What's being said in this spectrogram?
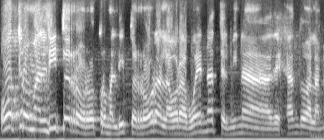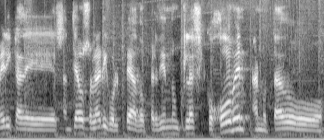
Otro maldito error, otro maldito error a la hora buena, termina dejando al América de Santiago Solari golpeado, perdiendo un clásico joven, anotado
